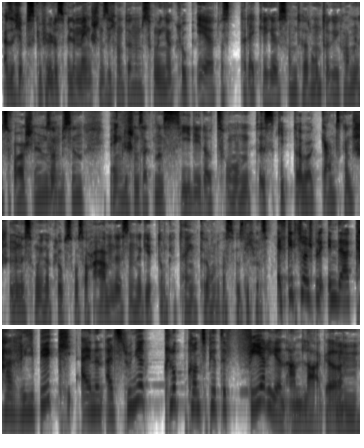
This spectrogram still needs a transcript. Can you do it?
also ich habe das Gefühl, dass viele Menschen sich unter einem Swingerclub eher etwas Dreckiges und Heruntergekommenes vorstellen. So ein bisschen, im Englischen sagt man seedy dazu. Und es gibt aber ganz, ganz schöne Swingerclubs, wo es auch Abendessen gibt und Getränke und was weiß ich was. Es gibt zum Beispiel in der Karibik einen als Swingerclub konzipierte Ferienanlage.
